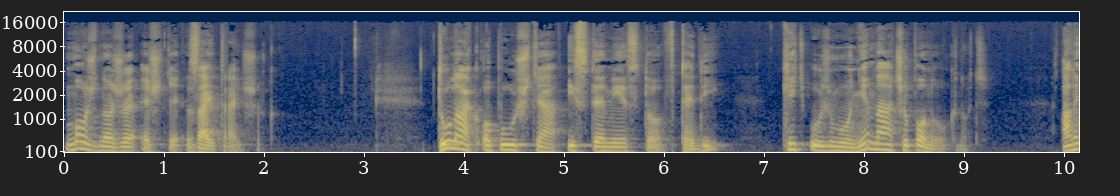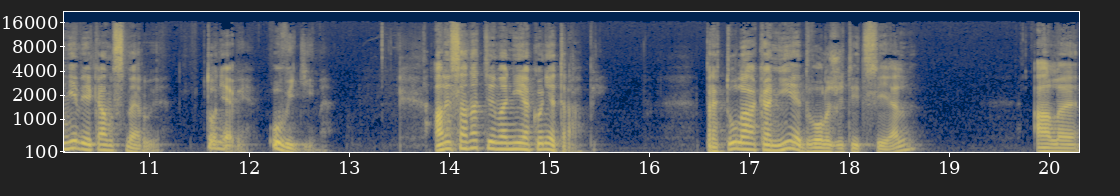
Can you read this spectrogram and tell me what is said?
možno, že ešte zajtrajšok. Tulák opúšťa isté miesto vtedy, keď už mu nemá čo ponúknuť. Ale nevie, kam smeruje. To nevie. Uvidíme. Ale sa nad tým ani nejako netrápi. Pre tuláka nie je dôležitý cieľ, ale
